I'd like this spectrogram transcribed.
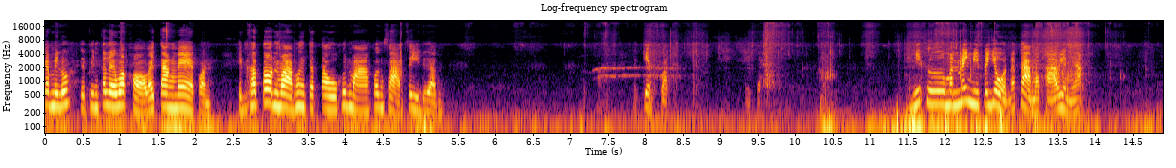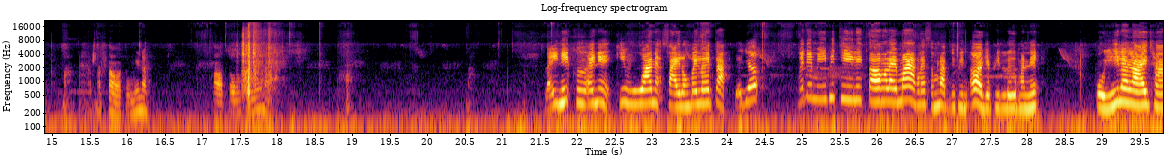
ก็ไม่รู้ยายพินก็เลยว่าขอไว้ตั้งแม่ก่อน เห็นเขาต้นว่าเพิ่งจะโตขึ้นมาเพิ่งสามสี่เดือน เก็บก่อนจ้ะอั นนี้คือมันไม่มีประโยชน์นะกาบมะพร้าวอย่างเงี้ย มาต่อตรงนี้หนะต่อตรงตรงนี้หนะและอันนี้คือไอ้นี่ขี้วัวเนี่ยใส่ลงไปเลยจ้ะเยอะๆไม่ได้มีพิธีรีตองอะไรมากเลยสำหรับยายพินเออยายพินลืมมันนี้ ปุ๋ยละลายช้า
